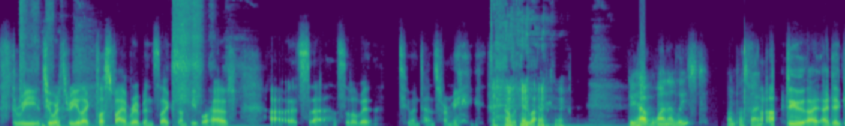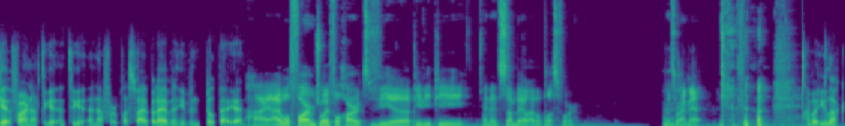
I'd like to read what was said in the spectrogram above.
three two or three like plus five ribbons like some people have uh, that's uh, that's a little bit too intense for me How would you like? Do you have one at least? One plus five? Uh, I do I, I did get far enough to get to get enough for a plus five, but I haven't even built that yet. I, I will farm Joyful Hearts via PvP, and then someday I'll have a plus four. That's where I'm at. How about you, Luck?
